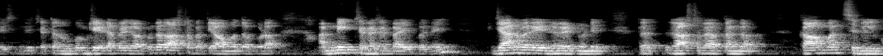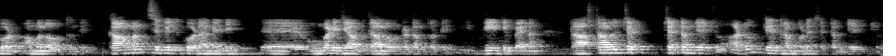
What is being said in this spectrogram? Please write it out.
చేసింది. చట్ట రూపం చేయడమే కాకుండా రాష్ట్రపతి ఆమోదం కూడా అన్ని చకచక అయిపోయినాయి. జనవరి ఇరవై ఏడు నుండి రాష్ట్ర వ్యాప్తంగా కామన్ సివిల్ కోడ్ అమలు అవుతుంది. కామన్ సివిల్ కోడ్ అనేది ఉమ్మడి జాబితాలో ఉండటంతో వీటిపైన రాష్ట్రాలు చట్- చట్టం చేయొచ్చు అటు కేంద్రం కూడా చట్టం చేయొచ్చు.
